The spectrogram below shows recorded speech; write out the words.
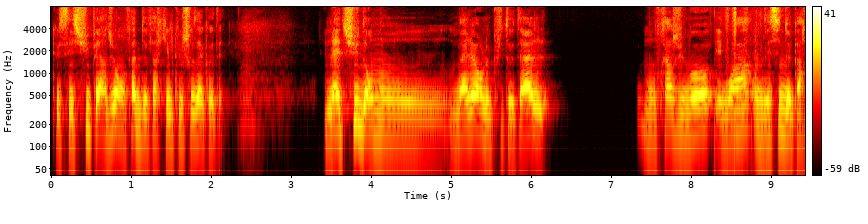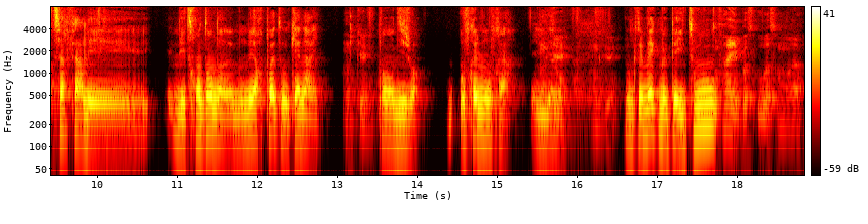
que c'est super dur, en fait, de faire quelque chose à côté. Là-dessus, dans mon malheur le plus total, mon frère jumeau et moi, on décide de partir faire les, les 30 ans de mon meilleur pote aux Canaries pendant 10 jours. Aux frais de mon frère, évidemment. Donc le mec me paye tout. Ton frère, il bosse où à ce moment-là?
